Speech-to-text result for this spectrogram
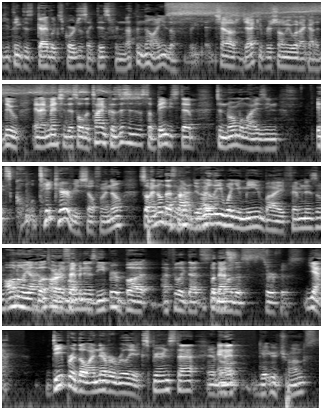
You think this guy looks gorgeous like this for nothing? No, I use a shout out to Jackie for showing me what I got to do. And I mention this all the time because this is just a baby step to normalizing. It's cool. Take care of yourself. I know. So I know that's Oh, not yeah, dude, I- really what you mean by feminism. Oh no, yeah, But- I'm talking feminist- deeper, but I feel like that's But more that's- the surface. Yeah, deeper though. I never really experienced that. Hey, and I get your trunks,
